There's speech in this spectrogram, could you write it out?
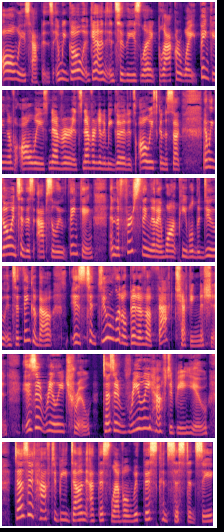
always happens. And we go again into these like black or white thinking of always, never, it's never going to be good, it's always going to suck. And we go into this absolute thinking. And the first thing that I want people to do and to think about is to do a little bit of a fact checking mission. Is it really true? Does it really have to be you? Does it have to be done at this level with this consistency?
